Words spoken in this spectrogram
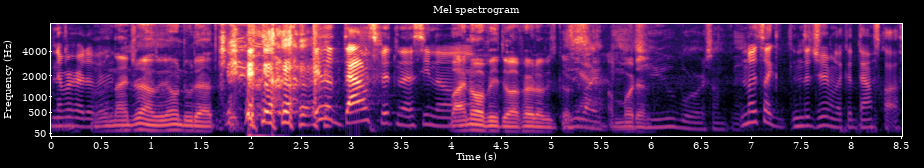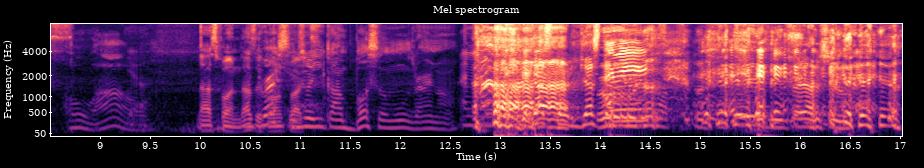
Never heard of you? it. Nigerians, we don't do that. it's a dance fitness, you know. But I know of it though. I've heard of it because it like I'm more than. YouTube or something? No, it's like in the gym, like a dance class. Oh wow. Yeah. That's fun. That's a fun Impressive. So fact. you can bust some moves right now. I mean, Get started. Get I started.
